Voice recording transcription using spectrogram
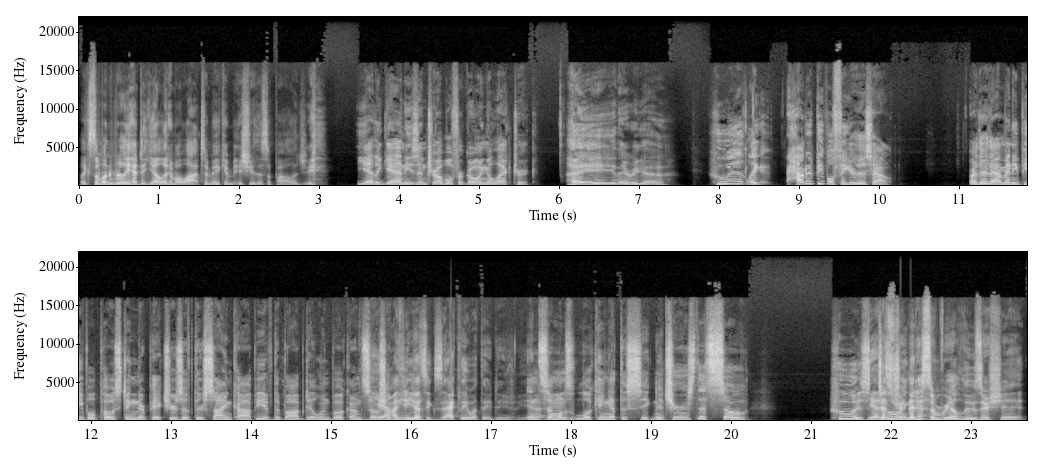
like someone really had to yell at him a lot to make him issue this apology. Yet again, he's in trouble for going electric. hey, there we go. Who is like? How did people figure this out? Are there that many people posting their pictures of their signed copy of the Bob Dylan book on social media? yeah, I media? think that's exactly what they do. Yeah. and someone's looking at the signatures. That's so. Who is Yeah, that's doing true. that? that is some real loser shit.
